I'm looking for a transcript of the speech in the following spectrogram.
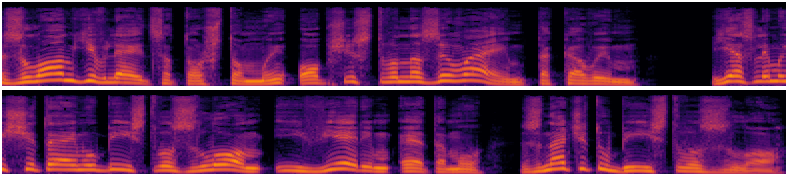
Злом является то, что мы, общество, называем таковым. Если мы считаем убийство злом и верим этому, значит убийство зло.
